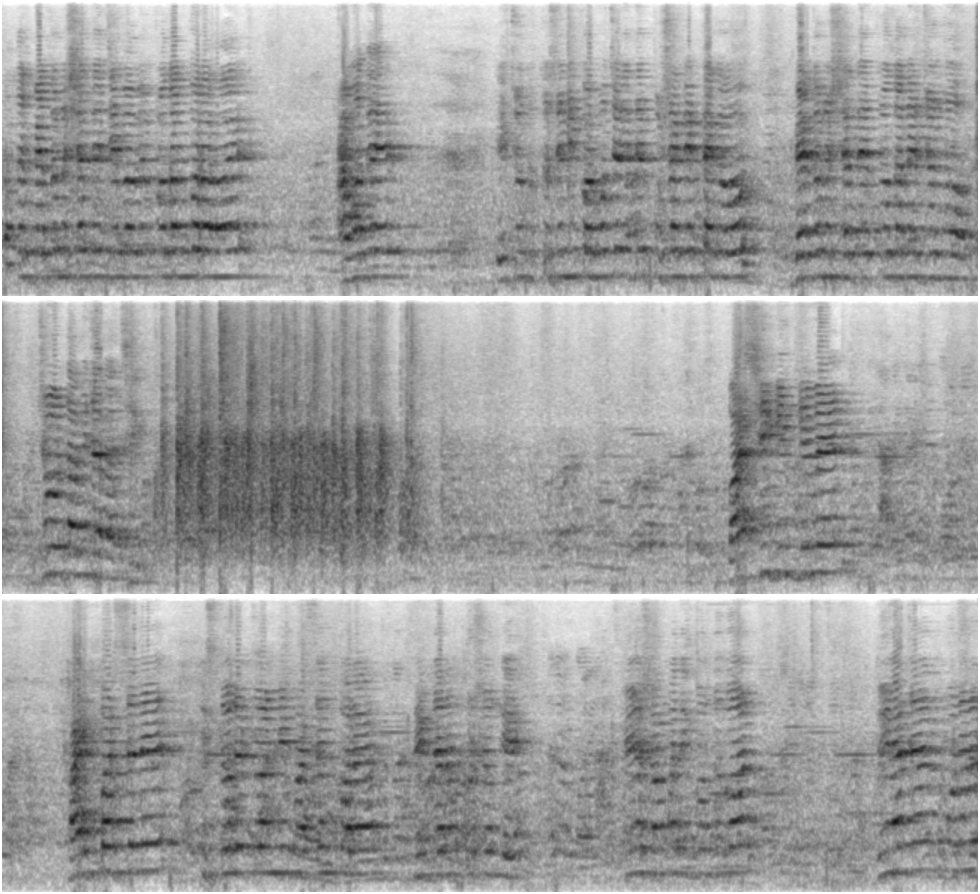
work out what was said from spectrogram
তাদের বেতনের সাথে যেভাবে প্রদান করা হয়, আমাদের এই চতুর্থ শ্রেণি কর্মচারীদের পোশাকের টাকাও বেতনের সাথে প্রদানের জন্য জোর দাবি জানাচ্ছি। বার্ষিক ইনক্রিমেন্ট ফাইভ পার্সেন্টের স্থলে টোয়েন্টি পার্সেন্ট করার নির্ধারণ প্রসঙ্গে প্রিয় সাংবাদিক বন্ধুগণ, দুই হাজার পনেরো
